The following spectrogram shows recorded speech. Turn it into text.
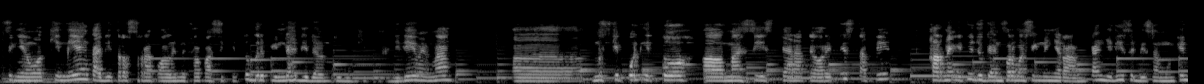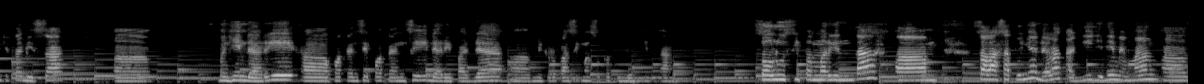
senyawa kimia yang tadi terserap oleh mikroplastik itu berpindah di dalam tubuh kita. Jadi memang uh, meskipun itu uh, masih secara teoritis tapi karena itu juga informasi menyeramkan jadi sebisa mungkin kita bisa uh, menghindari potensi-potensi uh, daripada uh, mikroplastik masuk ke tubuh kita solusi pemerintah um, salah satunya adalah tadi jadi memang uh,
